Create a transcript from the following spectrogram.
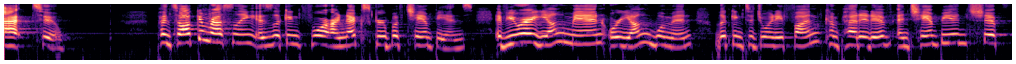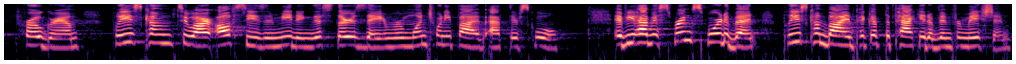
at 2. Pennsauken Wrestling is looking for our next group of champions. If you are a young man or young woman looking to join a fun, competitive, and championship program, please come to our off-season meeting this Thursday in room 125 after school. If you have a spring sport event, please come by and pick up the packet of information.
